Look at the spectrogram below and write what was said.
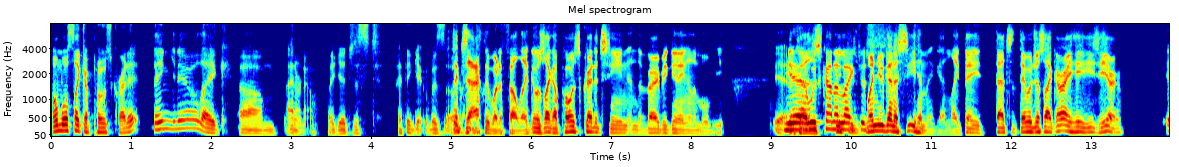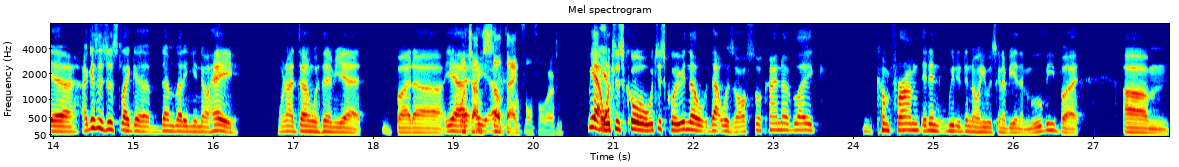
almost like a post credit thing, you know, like um, I don't know, like it just. I think it was That's exactly what it felt like. It was like a post credit scene in the very beginning of the movie. Yeah. Yeah, it was kind of like just when you're gonna see him again. Like they that's they were just like, all right, he, he's here. Yeah, I guess it's just like a, them letting you know, hey, we're not done with him yet. But uh, yeah, which I- I'm I- so thankful for. yeah, Yeah. which is cool, which is cool. Even though that was also kind of like confirmed, it didn't we didn't know he was going to be in the movie, but um,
